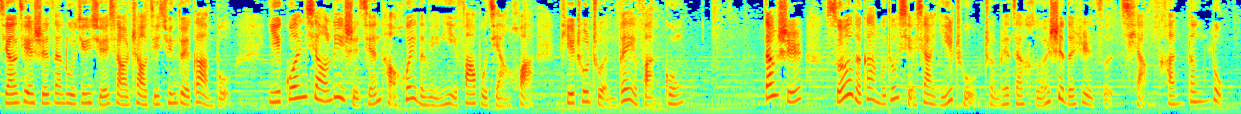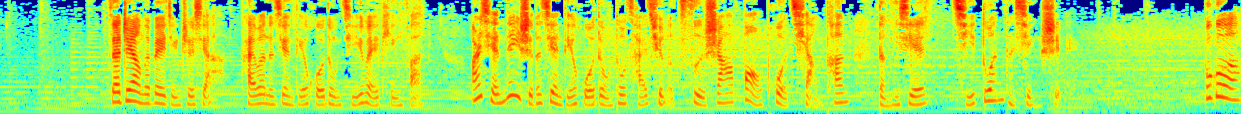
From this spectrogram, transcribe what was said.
蒋介石在陆军学校召集军队干部，以官校历史检讨会的名义发布讲话，提出准备反攻。当时，所有的干部都写下遗嘱，准备在合适的日子抢滩登陆。在这样的背景之下，台湾的间谍活动极为频繁，而且那时的间谍活动都采取了刺杀、爆破、抢滩等一些极端的形式。不过，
